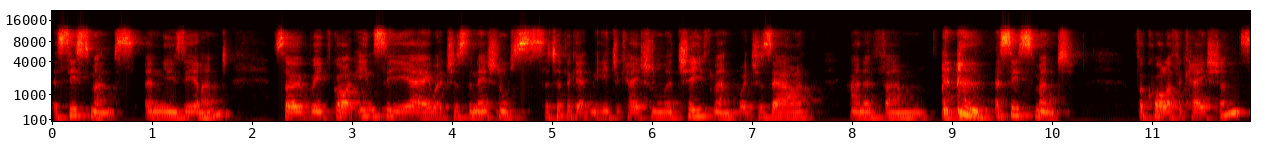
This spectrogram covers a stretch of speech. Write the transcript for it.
assessments in New Zealand. So we've got NCEA, which is the National Certificate in Educational Achievement, which is our kind of um, assessment for qualifications.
